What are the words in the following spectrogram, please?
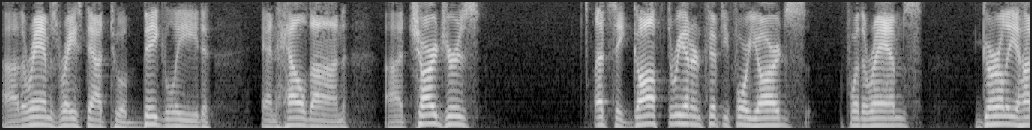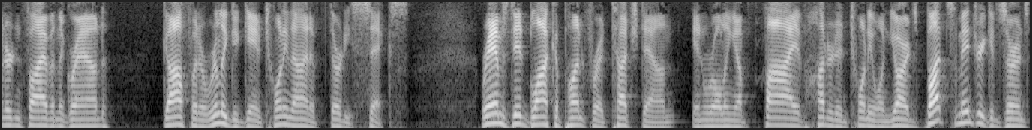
Uh, the Rams raced out to a big lead and held on. Uh, Chargers, let's see, Goff 354 yards for the Rams. Gurley 105 on the ground. Goff with a really good game, 29 of 36. Rams did block a punt for a touchdown in rolling up 521 yards, but some injury concerns.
